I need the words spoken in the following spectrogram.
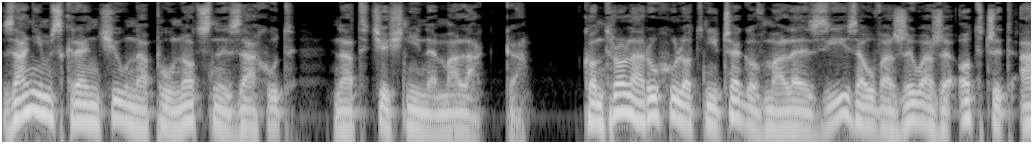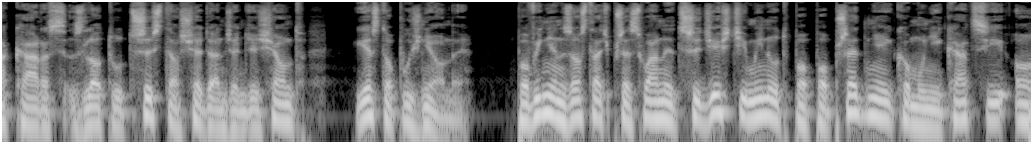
zanim skręcił na północny zachód nad cieśninę Malakka. Kontrola ruchu lotniczego w Malezji zauważyła, że odczyt ACARS z lotu 370 jest opóźniony. Powinien zostać przesłany 30 minut po poprzedniej komunikacji o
